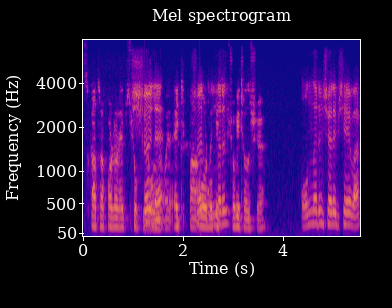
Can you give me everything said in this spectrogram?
Scout raporları hepsi çok Şöyle- iyi. Onun- ekipman, şöyle oradaki onların- ekip çok iyi çalışıyor. Onların şöyle bir şeyi var.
